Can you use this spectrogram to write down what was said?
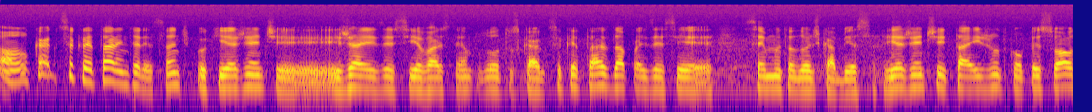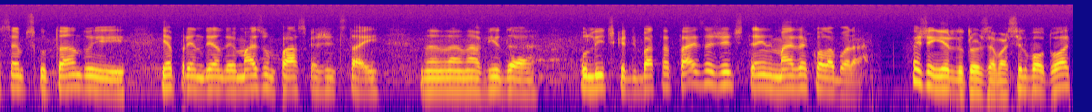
Bom, o cargo de secretário é interessante porque a gente já exercia vários tempos outros cargos de secretários, dá para exercer sem muita dor de cabeça. E a gente está aí junto com o pessoal, sempre escutando e, e aprendendo. É mais um passo que a gente está aí na, na, na, vida política de Batatais, a gente tem mais a colaborar. O engenheiro doutor José Marcelo Baldock,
